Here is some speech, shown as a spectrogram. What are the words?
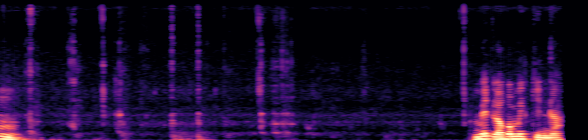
อืมเม็ดเราก็ไม่กินนะ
